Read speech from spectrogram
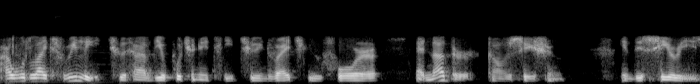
I would like really to have the opportunity to invite you for another conversation in this series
